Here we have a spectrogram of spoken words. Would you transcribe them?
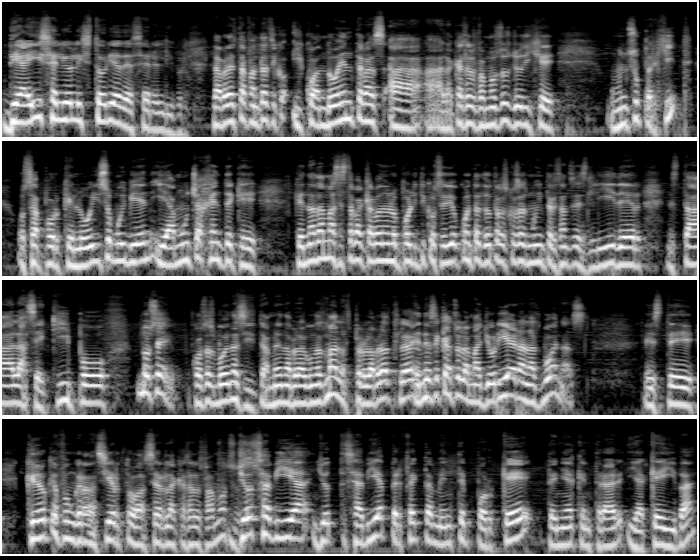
De ahí salió la historia de hacer el libro. La verdad está fantástico. Y cuando entras a, a la Casa de los Famosos, yo dije, un super hit. O sea, porque lo hizo muy bien y a mucha gente que, que nada más estaba clavado en lo político se dio cuenta de otras cosas muy interesantes. Es líder, está las equipo, no sé, cosas buenas y también habrá algunas malas. Pero la verdad, Claro. en ese caso la mayoría eran las buenas. Este, creo que fue un gran acierto hacer la Casa de los Famosos. Yo sabía, yo sabía perfectamente por qué tenía que entrar y a qué iba.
